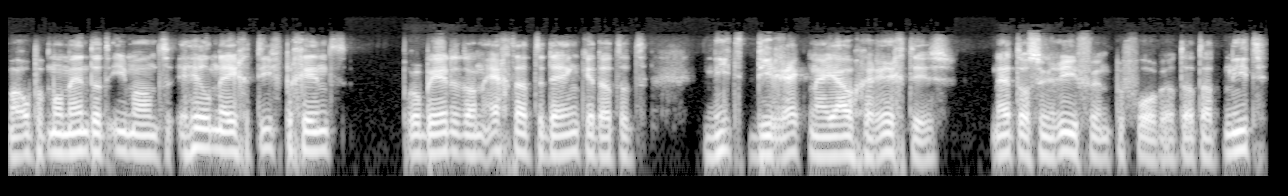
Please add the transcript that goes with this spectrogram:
Maar op het moment dat iemand heel negatief begint, probeer er dan echt aan te denken dat het niet direct naar jou gericht is. Net als een refund bijvoorbeeld. Dat dat niet,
